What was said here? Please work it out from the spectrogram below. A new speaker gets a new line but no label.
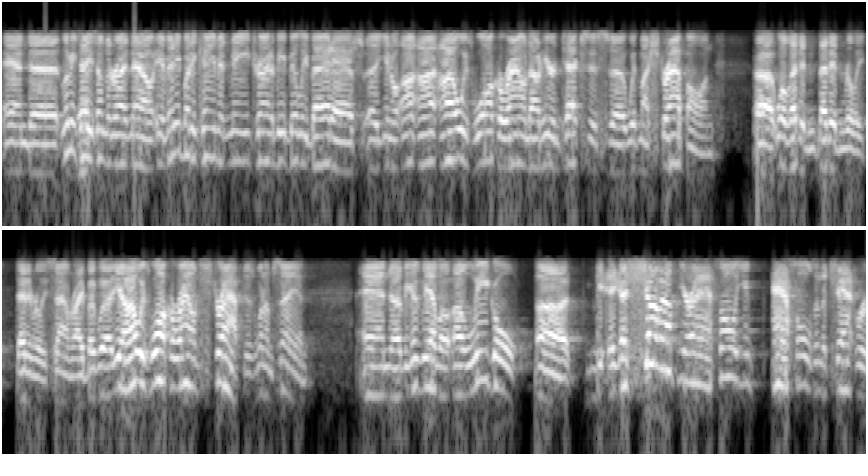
And uh, let me tell you something right now. If anybody came at me trying to be Billy Badass, uh, you know, I, I I always walk around out here in Texas uh, with my strap on. Uh, well, that didn't that didn't really that didn't really sound right, but uh, yeah, I always walk around strapped, is what I'm saying. And uh, because we have a, a legal, uh, g- uh, shove up your ass, all you assholes in the chat room.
